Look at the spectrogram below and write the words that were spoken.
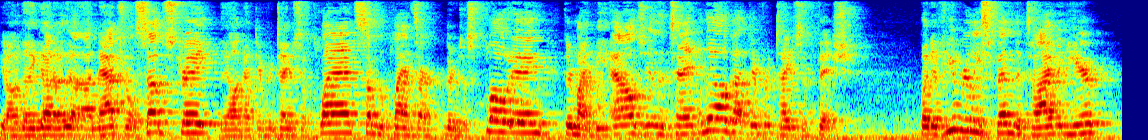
You know, they got a, a natural substrate. They all got different types of plants. Some of the plants are they're just floating. There might be algae in the tank, and they all got different types of fish. But if you really spend the time in here,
